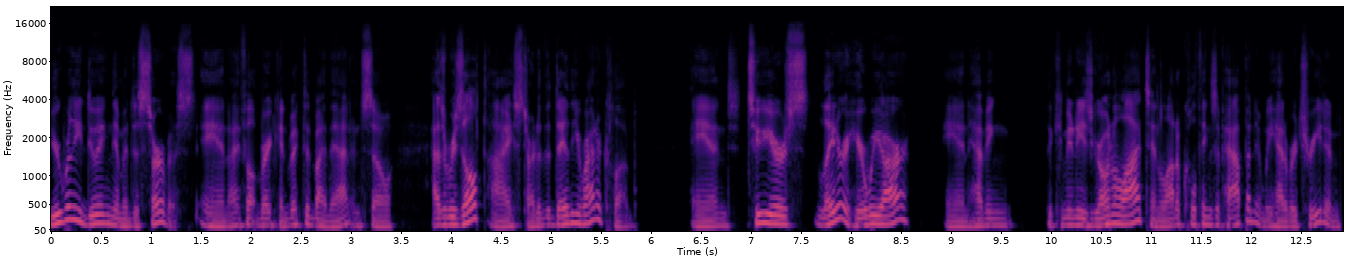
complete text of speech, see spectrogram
you're really doing them a disservice. And I felt very convicted by that. And so as a result, I started the Daily Writer Club. And two years later, here we are, and having the community has grown a lot, and a lot of cool things have happened. And we had a retreat and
